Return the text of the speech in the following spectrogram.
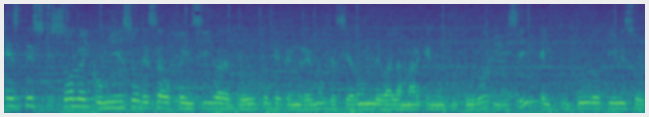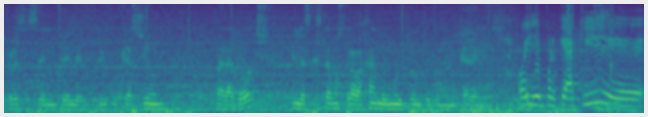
Este es solo el comienzo de esa ofensiva de producto que tendremos hacia dónde va la marca en un futuro y sí, el futuro tiene sorpresas de electrificación para Dodge en las que estamos trabajando y muy pronto comunicaremos. Oye, porque aquí eh,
